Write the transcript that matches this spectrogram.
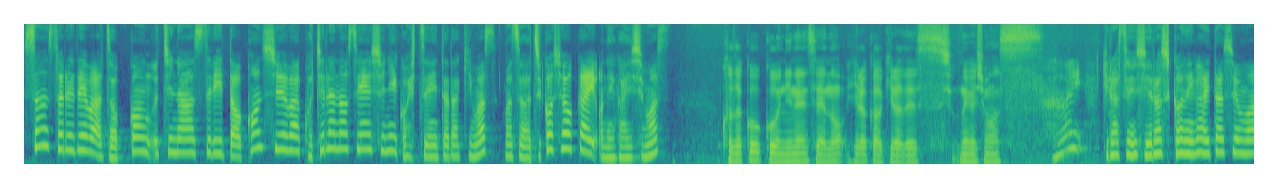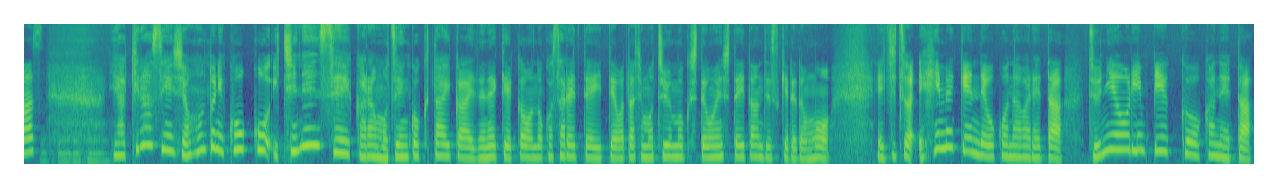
さあそれでは続婚うちなアスリート今週はこちらの選手にご出演いただきます。まずは自己紹介お願いします。小座高校2年生の平川明ですお願いしますはい、キラ選手よろしくお願いいたします。いや、選手は本当に高校1年生からも全国大会でね結果を残されていて、私も注目して応援していたんですけれども、え実は愛媛県で行われたジュニアオリンピックを兼ねた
